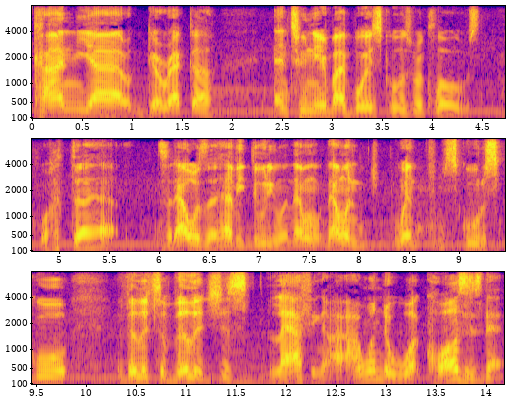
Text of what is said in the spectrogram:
Kanya Gareka, and two nearby boys' schools were closed. What the hell? So that was a heavy duty one. That one that one went from school to school, village to village, just laughing. I, I wonder what causes that.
